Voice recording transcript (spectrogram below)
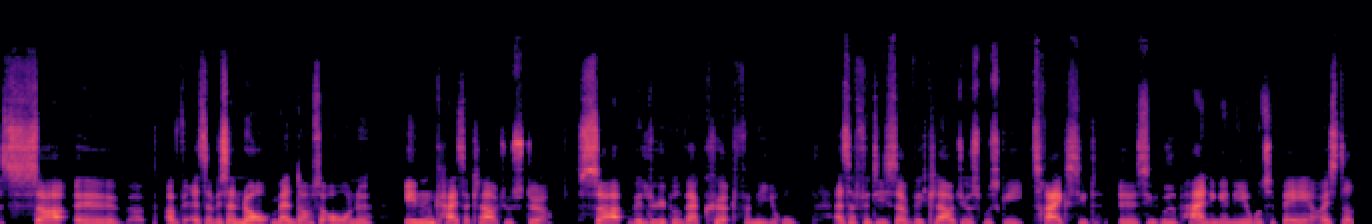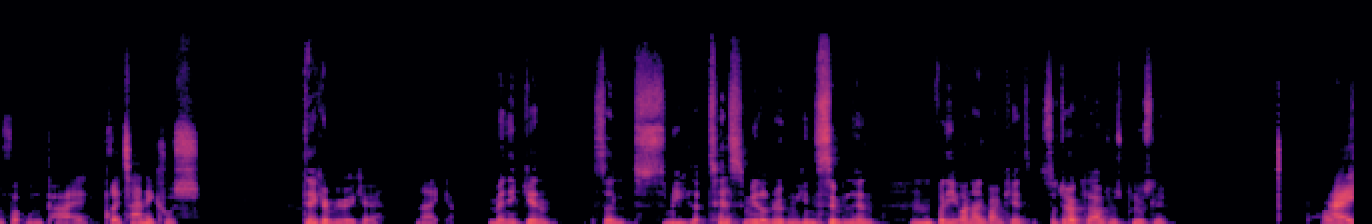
så, øh, altså hvis han når manddomsårene, inden kejser Claudius dør, så vil løbet være kørt for Nero. Altså fordi så vil Claudius måske trække sit, øh, sin udpegning af Nero tilbage, og i stedet for udpege Britannicus. Det kan vi jo ikke have. Nej. Men igen, så smiler, tilsmiler lykken hende simpelthen. Mm. Fordi under en banket, så dør Claudius pludselig. Pokkers. Ej,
